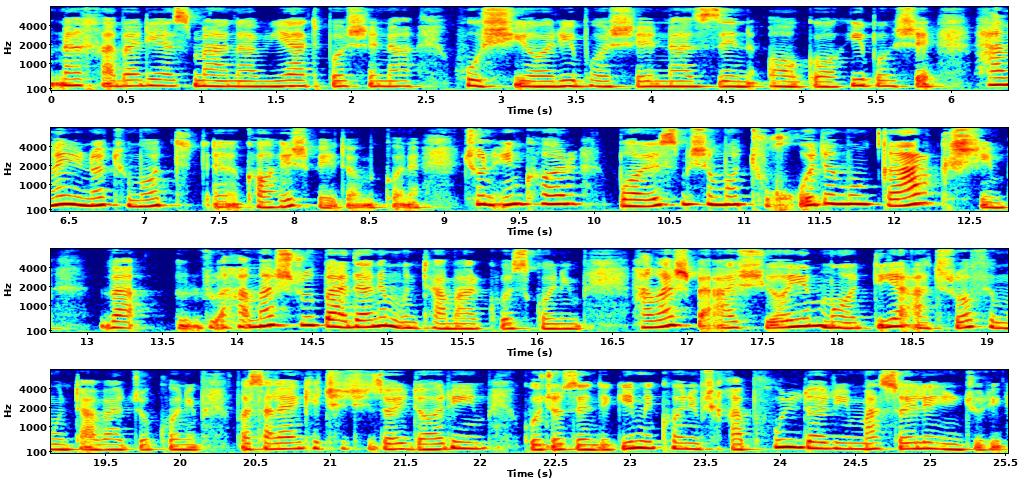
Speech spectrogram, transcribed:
نه خبری از معنویت باشه نه هوشیاری باشه نه زن آگاهی باشه. همه اینا تو ما کاهش پیدا می‌کنه. چون این کار باعث میشه ما تو خودمون غرق شیم و همش رو بدنمون تمرکز کنیم. همش به اشیای مادی اطرافمون توجه کنیم. مثلا اینکه چه چیزایی داریم کجا زندگی می‌کنیم چقدر پول داریم مسائل اینجوری.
